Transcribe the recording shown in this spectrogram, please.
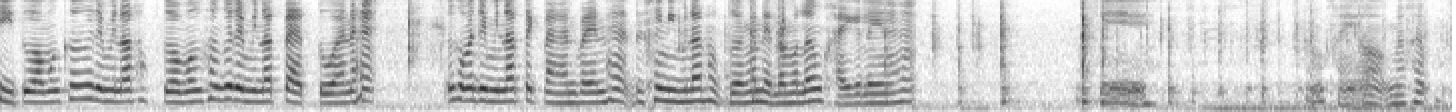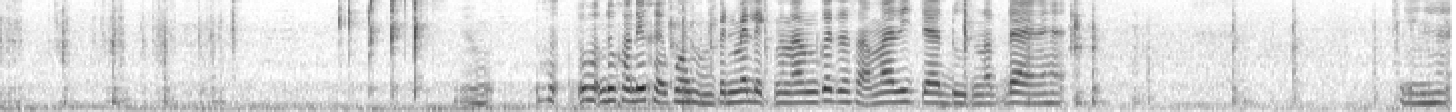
สี่ตัว บางเครื่องก็จะมีน็อตหกตัว บางเครื่องก็จะมีน็อตแปดตัวนะฮะ ก็คือมันจะมีน็อตแตกต่างกันไปนะฮะเครื่องนี้มีน็อตหกตัวงั้นเดี๋ยวเรามาเริ่มไขกันเลยนะฮะโอเคต้องไขออกนะครับด้วยความที่ไขควงผมเป็นแม่เหล็กนะมันก็จะสามารถที่จะดูดน็อตได้นะฮะนี่นะฮะ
